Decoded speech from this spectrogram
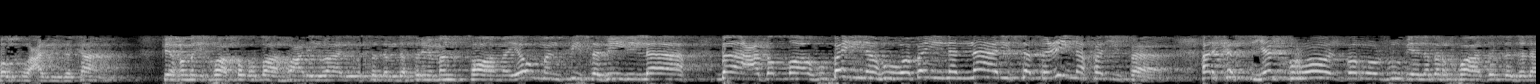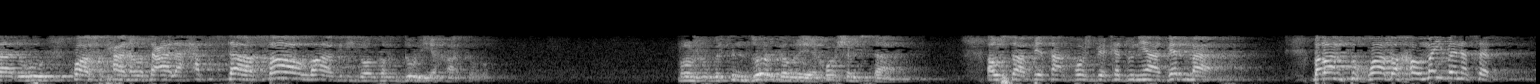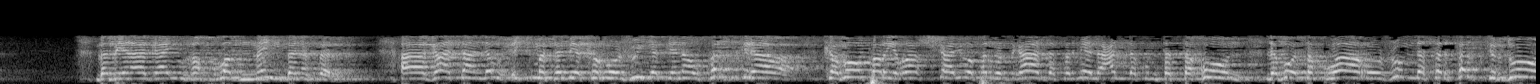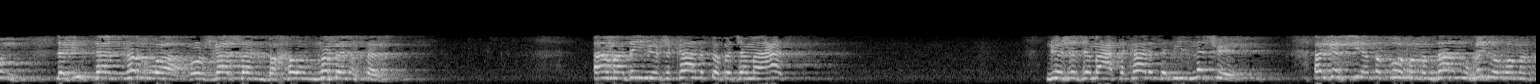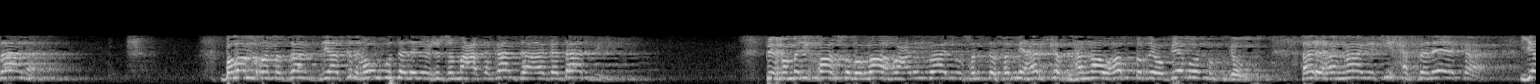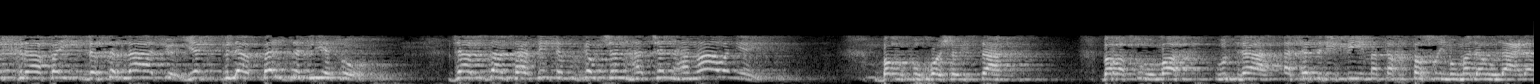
بەڵکو عزیزەکان في عمر إخوة صلى الله عليه وآله وسلم دفر من صام يوما في سبيل الله باعد الله بينه وبين النار سبعين خليفة أركز كس يكراج بر رجوب يلا بر خوا زل زلاله خوا سبحانه وتعالى حتى صال أقريد وضخ دوري خاتو ڕۆژوو گرتن زۆر گەورەیە خۆشەویستان ئەوسا پێتان خۆش بێ کە دنیا گەرمە بەڵام توخوا بە خەو مەی بەنە سەر بە بێ ئاگایی و غەفڵەت مەی بەنە سەر ئاگاتان لەو حکمەتە بێ کە ڕۆژووی لە پێناو فەرز کراوە کە بۆ پەڕی ڕاشکاویوە پەروەردگار دەفەرمێ لەعلەکم تەتەقون لە بۆ تەقوا ڕۆژوم لەسەر فەرز کردوون لە بیرتان نەڕوە ڕۆژگارتان بەخەو مەبەنە سەر ئامادەی نوێژەکانت بە بەجەماعەت نوێژە جەماعەتەکانت لە بیر نەچێ ئەگەرچی ئەمە بۆ ڕەمەزان و غەیرە ڕەمەزانە بەڵام ڕەمەزان زیاتر هەوڵ بدە لە نوێژە جەماعەتەکان تا ئاگادار بی پێغەمبەری خوا صلی اللە علیە و آله وسلم دەفەرمێ هەر کەس هەنگاو هەڵبڕێ و بێ بۆ مزگەوت هەر هەنگاوێکی حەسەنەیەکە یەک خراپەی لەسەر ناچێ یەک پلە بەرز دەکرێتۆ جا بزان تا تێیتە مزگەوت چەند چەند هەنگاوە نێی بەڵکو خۆشەویستان بە رسول الله وترا ئەتدری فیمە تختصم ملأ الاعلى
